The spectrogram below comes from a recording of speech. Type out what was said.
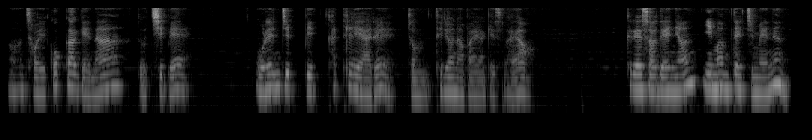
어, 저희 꽃가게나 또 집에 오렌지빛 카틀레아를 좀 들여놔 봐야겠어요. 그래서 내년 이맘때쯤에는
